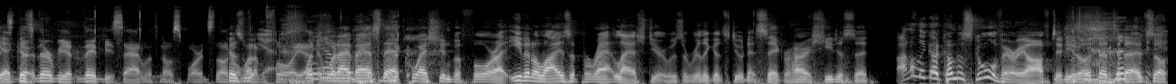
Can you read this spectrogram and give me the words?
grades. 'cause- They're, they're be, they'd be sad with no sports though. Don't let we- them fool you. When, when I've asked that question before, uh, even Eliza Peratt last year, who was a really good student at Sacred Heart, she just said, "I don't think I come to school very often." You know, and so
